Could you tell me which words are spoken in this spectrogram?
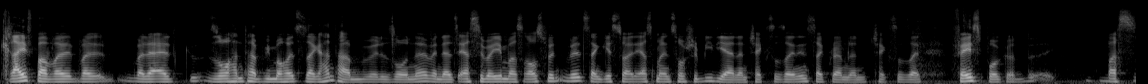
greifbar, weil, weil, weil er halt so handhabt, wie man heutzutage handhaben würde, so, ne? Wenn du als erstes über jemanden was rausfinden willst, dann gehst du halt erstmal in Social Media, dann checkst du sein Instagram, dann checkst du sein Facebook und äh, machst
